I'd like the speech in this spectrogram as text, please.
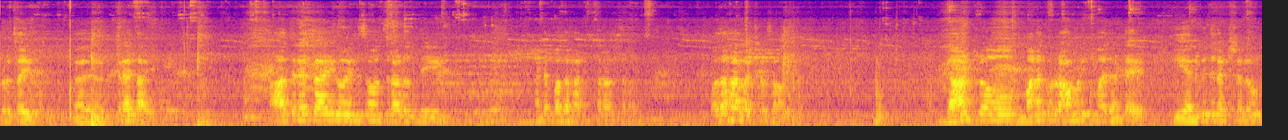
కృతయుగం త్రేతాయుగం. ఆ త్రేతాయుగం ఎన్ని సంవత్సరాలు ఉంది? అంటే పదహారు తర్వాత. పదహారు లక్షల సంవత్సరాలు. దాంట్లో మనకు రాముడికి మాది అంటే ఈ ఎనిమిది లక్షలు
